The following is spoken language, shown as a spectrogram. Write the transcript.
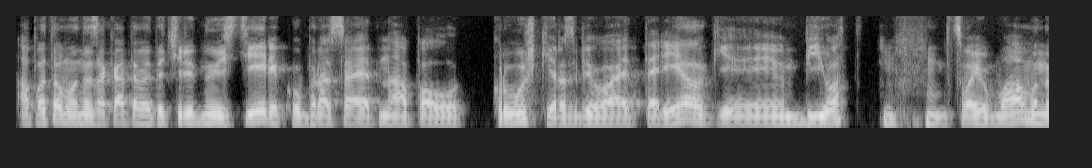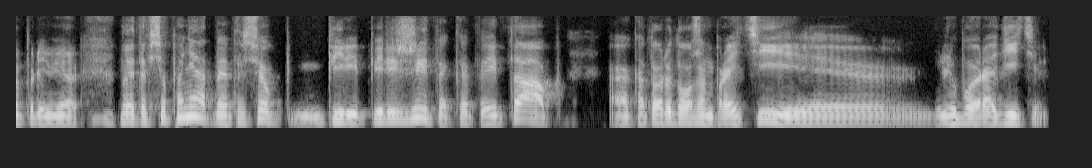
А потом он закатывает очередную истерику, бросает на пол кружки, разбивает тарелки, бьет свою маму, например. Но это все понятно, это все пережиток, это этап, э, который должен пройти э, любой родитель.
